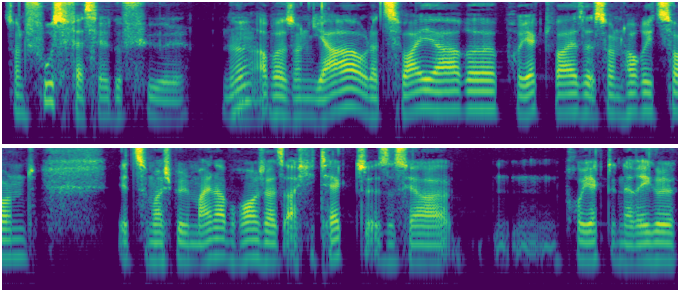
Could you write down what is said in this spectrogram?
so ein Fußfesselgefühl. Ne? Mhm. Aber so ein Jahr oder zwei Jahre projektweise ist so ein Horizont. Jetzt zum Beispiel in meiner Branche als Architekt ist es ja ein Projekt in der Regel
